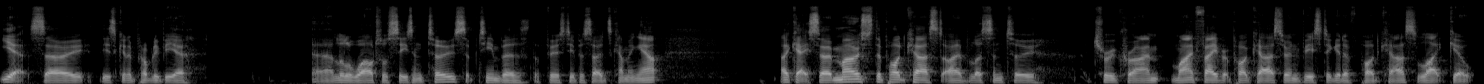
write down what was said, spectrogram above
yeah, so there's going to probably be a, a little while till season two. September, the first episode's coming out. Okay, so most the podcasts I've listened to, true crime, my favorite podcasts are investigative podcasts like Guilt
